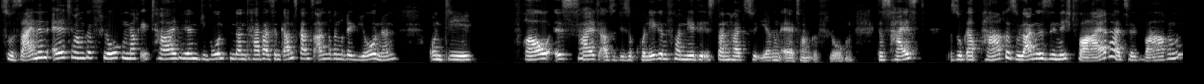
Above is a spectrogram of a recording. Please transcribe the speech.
zu seinen Eltern geflogen nach Italien. Die wohnten dann teilweise in ganz, ganz anderen Regionen. Und die Frau ist halt, also diese Kollegin von mir, die ist dann halt zu ihren Eltern geflogen. Das heißt, sogar Paare, solange sie nicht verheiratet waren,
